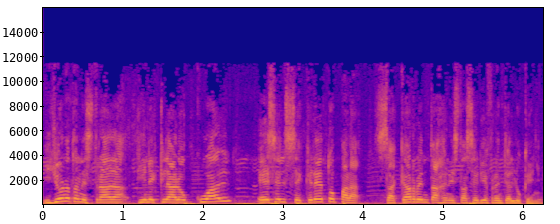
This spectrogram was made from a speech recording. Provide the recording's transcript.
Y Jonathan Estrada tiene claro cuál es el secreto para sacar ventaja en esta serie frente al Luqueño.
